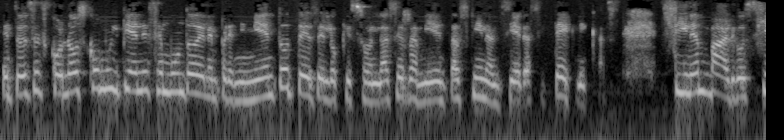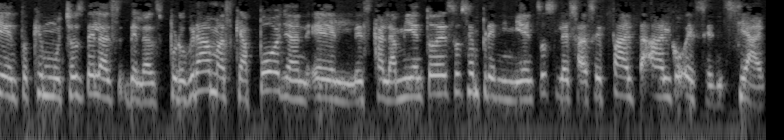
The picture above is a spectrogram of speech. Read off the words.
Entonces, conozco muy bien ese mundo del emprendimiento desde lo que son las herramientas financieras y técnicas. Sin embargo, siento que muchos de, las, de los programas que apoyan el escalamiento de esos emprendimientos, les hace falta algo esencial,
